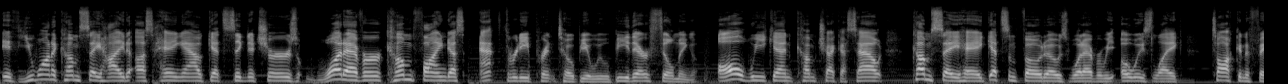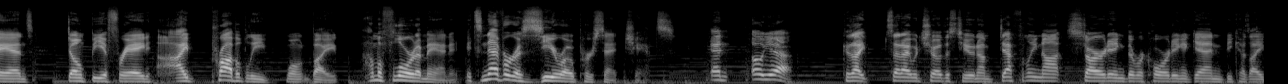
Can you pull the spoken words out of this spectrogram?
If you want to come say hi to us, hang out, get signatures, whatever, come find us at 3D Printopia. We will be there filming all weekend. Come check us out. Come say hey, get some photos, whatever. We always like talking to fans. Don't be afraid. I probably won't bite. I'm a Florida man. It's never a 0% chance. And, oh yeah, because I said I would show this to you, and I'm definitely not starting the recording again because I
